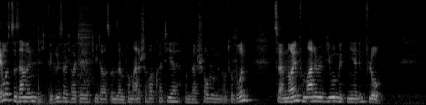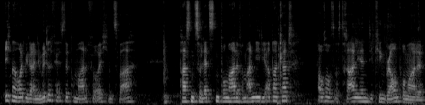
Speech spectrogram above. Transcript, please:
Servus zusammen, ich begrüße euch heute wieder aus unserem Pomadeshop Hauptquartier, unser Showroom in Ottobrunn, zu einem neuen Pomade-Review mit mir, dem Flo. Ich mache heute wieder eine mittelfeste Pomade für euch und zwar passend zur letzten Pomade vom Andy, die Uppercut, auch aus Australien, die King Brown Pomade.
